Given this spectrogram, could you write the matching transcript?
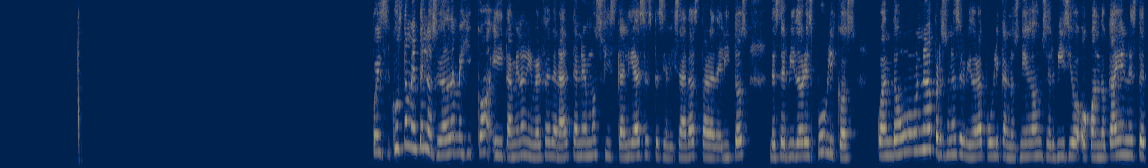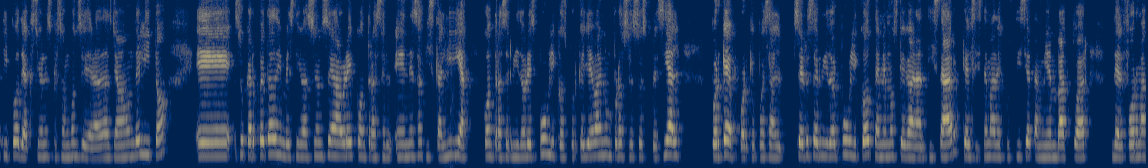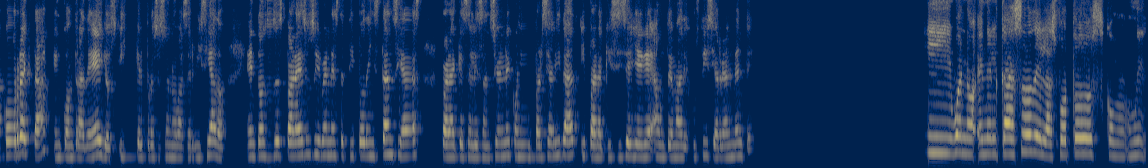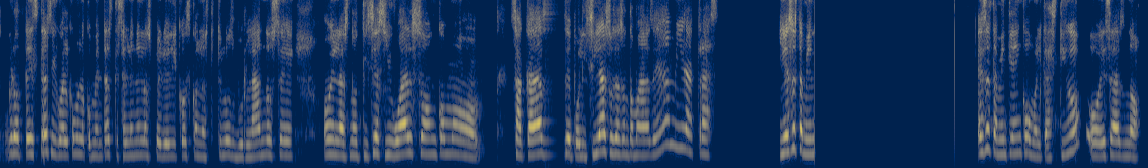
Pues justamente en la Ciudad de México y también a nivel federal tenemos fiscalías especializadas para delitos de servidores públicos. Cuando una persona servidora pública nos niega un servicio o cuando cae en este tipo de acciones que son consideradas ya un delito, eh, su carpeta de investigación se abre contra, en esa fiscalía contra servidores públicos porque llevan un proceso especial. ¿Por qué? Porque pues al ser servidor público tenemos que garantizar que el sistema de justicia también va a actuar de forma correcta en contra de ellos y que el proceso no va a ser viciado. Entonces, para eso sirven este tipo de instancias, para que se les sancione con imparcialidad y para que sí se llegue a un tema de justicia realmente. Y bueno, en el caso de las fotos como muy grotescas, igual como lo comentas, que salen en los periódicos con los títulos burlándose o en las noticias, igual son como sacadas de policías, o sea, son tomadas de, ah, mira, atrás. Y esas también, esas también tienen como el castigo o esas no.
